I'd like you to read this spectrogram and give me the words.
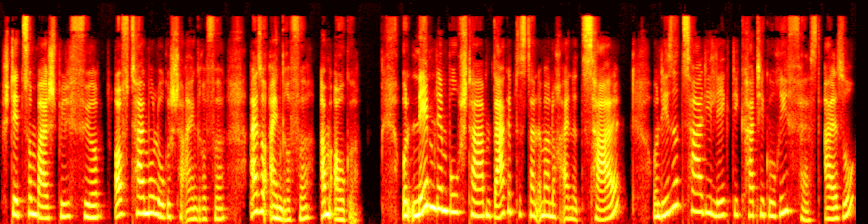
steht zum Beispiel für ophthalmologische Eingriffe, also Eingriffe am Auge. Und neben dem Buchstaben, da gibt es dann immer noch eine Zahl. Und diese Zahl, die legt die Kategorie fest, also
